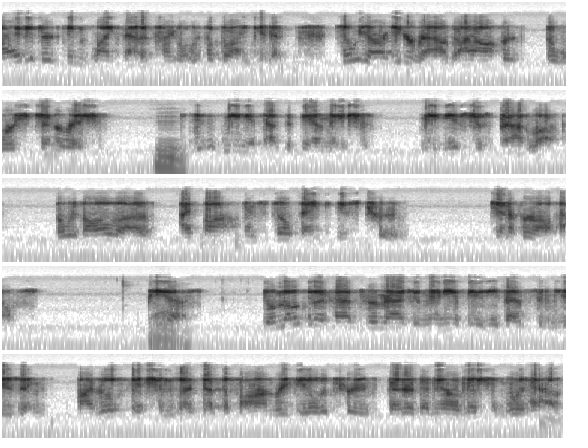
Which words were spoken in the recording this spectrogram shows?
My editor didn't like that a title with a blank in it, so we argued around. I offered the worst generation. Hmm. He didn't mean it as a damnation. Maybe it's just bad luck. But with all love, I thought and still think is true. Jennifer Alhouse. P.S. You'll note that I've had to imagine many of these events in musing. My little fictions I bet the farm reveal the truth better than their omission would have.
